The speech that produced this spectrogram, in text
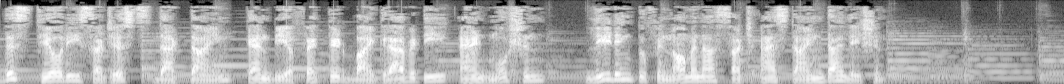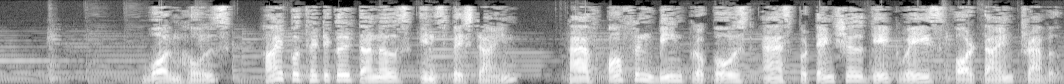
This theory suggests that time can be affected by gravity and motion, leading to phenomena such as time dilation. Wormholes, hypothetical tunnels in spacetime, have often been proposed as potential gateways for time travel.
